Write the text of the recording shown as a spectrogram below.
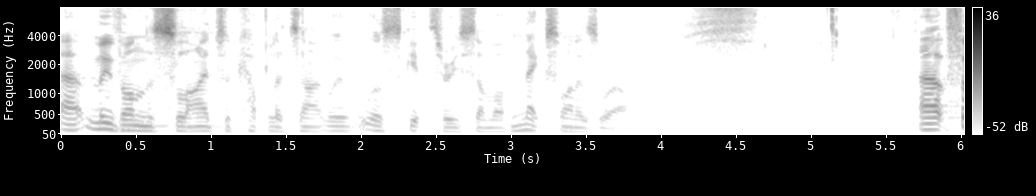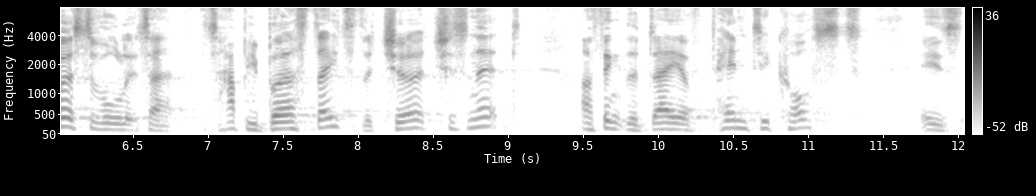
Uh, move on the slides a couple of times. We'll, we'll, skip through some of them. Next one as well. Uh, first of all, it's a, it's a happy birthday to the church, isn't it? I think the day of Pentecost is,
